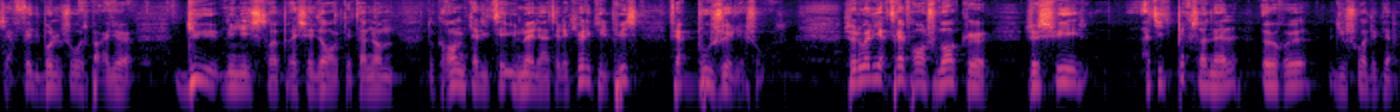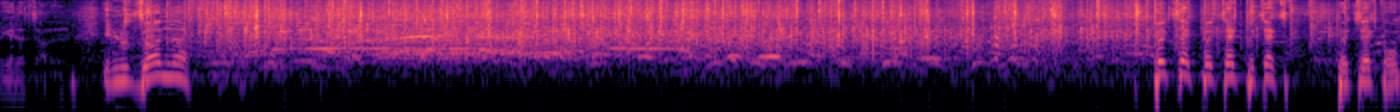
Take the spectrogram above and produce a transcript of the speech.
qui a fait de bonnes choses par ailleurs, du ministre précédent, qui est un homme de grande qualité humaine et intellectuelle, qu'il puisse faire bouger les choses. Je dois dire très franchement que je suis, à titre personnel, heureux du choix de Gabriel Attal. Il nous donne... Peut-être, peut-être, peut-être, peut-être pour,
